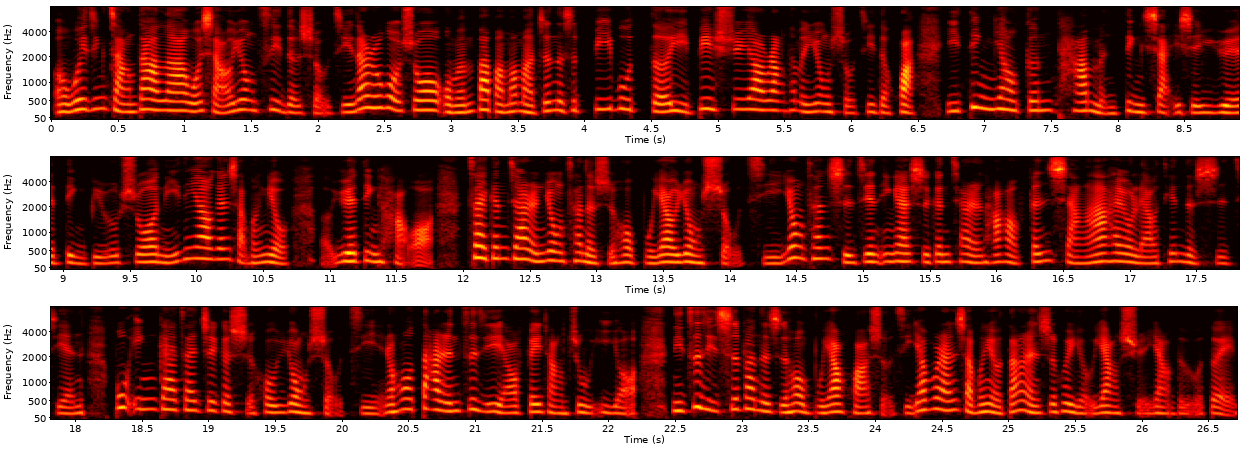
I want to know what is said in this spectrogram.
呃，我已经长大啦，我想要用自己的手机。”那如果说我们爸爸妈妈真的是逼不得已，必须要让他们用手机的话，一定要跟他们定下一些约定，比如说你一定要跟小朋友呃约定好哦，在跟家人用餐的时候不要用手机，用餐时间应该是跟家人好好分享啊，还有聊天的时间，不应该在这个时候。用手机，然后大人自己也要非常注意哦。你自己吃饭的时候不要划手机，要不然小朋友当然是会有样学样，对不对？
